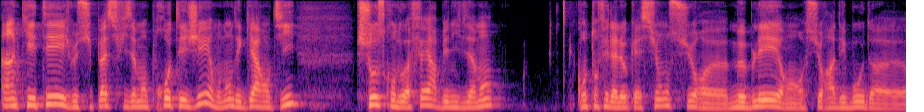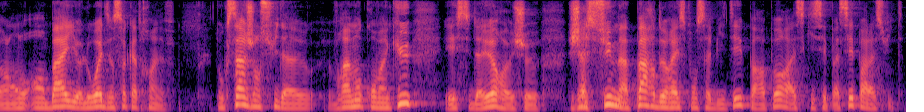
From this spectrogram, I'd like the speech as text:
inquiété, je me suis pas suffisamment protégé en mon nom des garanties, chose qu'on doit faire bien évidemment quand on fait de la location sur euh, meublé sur un dépôt en, bail loi 1989. Donc ça, j'en suis vraiment convaincu et c'est d'ailleurs, j'assume ma part de responsabilité par rapport à ce qui s'est passé par la suite.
